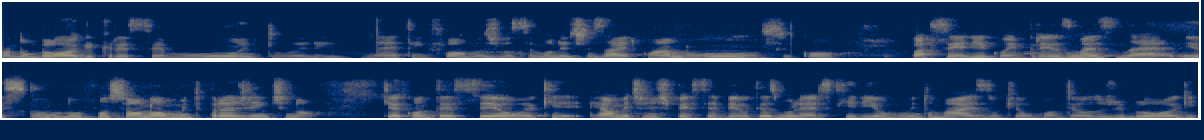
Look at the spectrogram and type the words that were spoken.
quando um blog crescer muito, ele né, tem formas de você monetizar ele com anúncio, com parceria com a empresa, mas né, isso não funcionou muito pra gente, não. O que aconteceu é que realmente a gente percebeu que as mulheres queriam muito mais do que um conteúdo de blog,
